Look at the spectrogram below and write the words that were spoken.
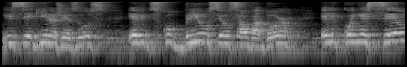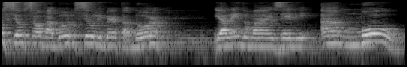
e seguir a Jesus. Ele descobriu o seu Salvador, ele conheceu o seu Salvador, o seu libertador, e além do mais, ele amou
